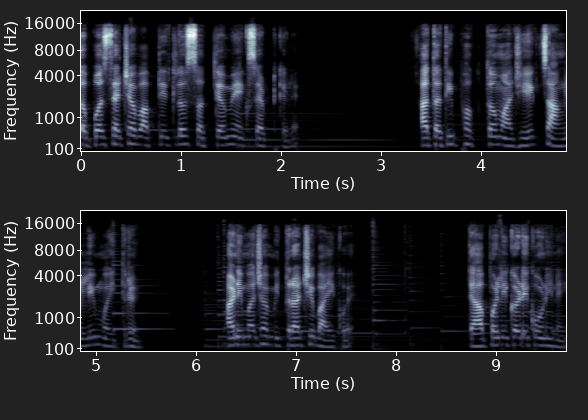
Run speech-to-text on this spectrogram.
तपस्याच्या बाबतीतलं सत्य मी एक्सेप्ट केलंय. आता ती फक्त माझी एक चांगली मैत्रीण आणि माझ्या मित्राची बायको आहे. त्या पलीकडे कोणी नाही.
